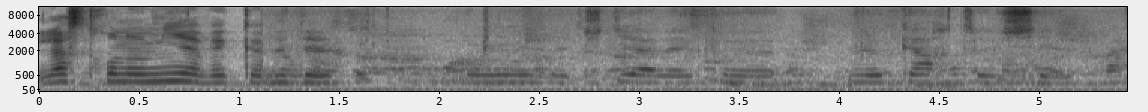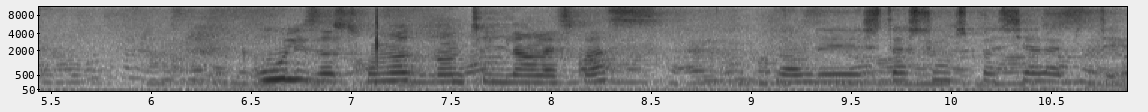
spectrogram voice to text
l'astronomie avec euh, des télescopes On a étudié avec euh, une carte du ciel. Où les astronautes vont-ils dans l'espace Dans des stations spatiales habitées.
